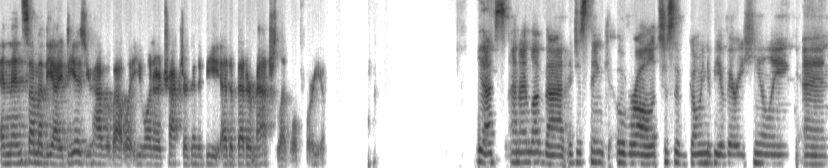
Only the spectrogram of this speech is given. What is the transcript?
and then some of the ideas you have about what you want to attract are going to be at a better match level for you. Yes and i love that. I just think overall it's just a, going to be a very healing and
